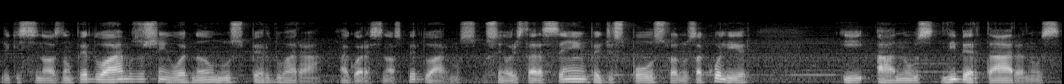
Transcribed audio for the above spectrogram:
de que se nós não perdoarmos, o Senhor não nos perdoará. Agora, se nós perdoarmos, o Senhor estará sempre disposto a nos acolher e a nos libertar, a nos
